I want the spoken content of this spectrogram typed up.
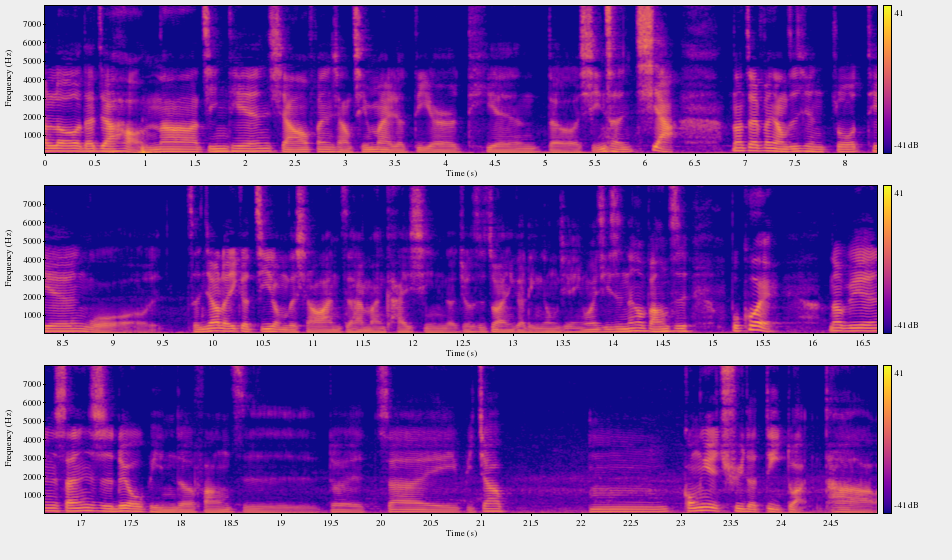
Hello，大家好。那今天想要分享清迈的第二天的行程下。那在分享之前，昨天我成交了一个基隆的小案子，还蛮开心的，就是赚一个零用钱。因为其实那个房子不贵，那边三十六平的房子，对，在比较嗯工业区的地段，它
